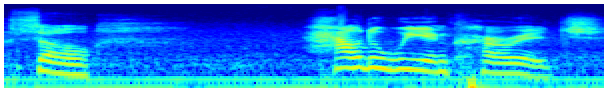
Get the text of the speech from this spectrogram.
So, how do we encourage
